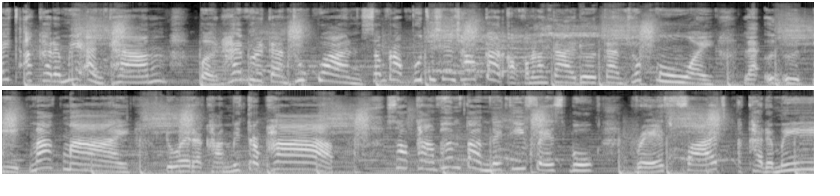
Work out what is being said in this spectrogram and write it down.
Red Fight Academy and Camp เปิดให้บริการทุกวันสำหรับผู้ที่ชื่นชอบการออกกำลังกายโดยการชกมวย และอื่นๆอีกมากมาย ด้วยราคามิตรภาพ สอบถามเพิ่มเติมได้ที่ Facebook Red Fight Academy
